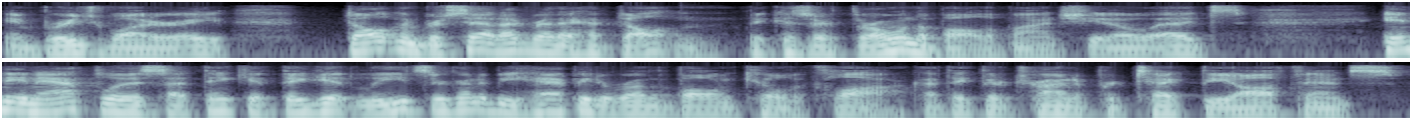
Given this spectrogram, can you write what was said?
and Bridgewater, Dalton and Brissett, I'd rather have Dalton because they're throwing the ball a bunch. You know, it's Indianapolis. I think if they get leads, they're going to be happy to run the ball and kill the clock. I think they're trying to protect the offense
